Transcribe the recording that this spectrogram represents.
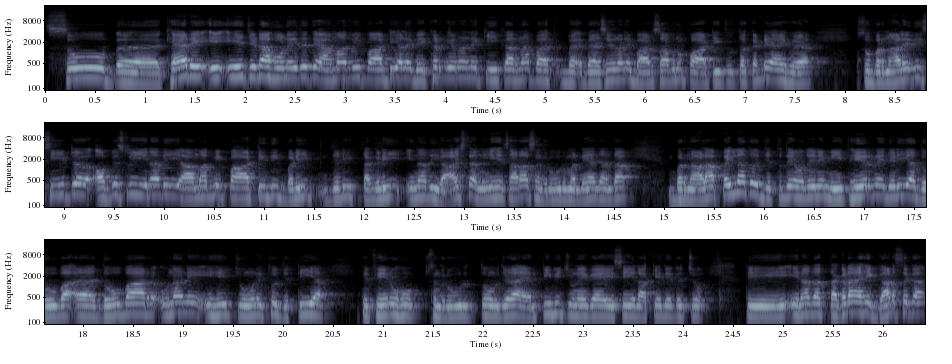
ਸੋ ਖੈਰ, ਇਹ ਇਹ ਜਿਹੜਾ ਹੁਣ ਇਹਦੇ ਤੇ ਆਮ ਆਦਮੀ ਪਾਰਟੀ ਵਾਲੇ ਵੇਖਣਗੇ ਉਹਨਾਂ ਨੇ ਕੀ ਕਰਨਾ। ਬਾ- ਵੈਸੇ ਉਹਨਾਂ ਨੇ ਬਾੜ ਸਾਹਿਬ ਨੂੰ ਪਾਰਟੀ ਤੋਂ ਤਾਂ ਕੱਢਿਆ ਹੀ ਹੋਇਆ। ਸੋ ਬਰਨਾਲੇ ਦੀ ਸੀਟ ਆਬਵੀਅਸਲੀ ਇਹਨਾਂ ਦੀ ਆਮ ਆਦਮੀ ਪਾਰਟੀ ਦੀ ਬੜੀ ਜਿਹੜੀ ਤਗੜੀ ਇਹਨਾਂ ਦੀ ਰਾਜਧਾਨੀ, ਇਹ ਸਾਰਾ ਸੰਗਰੂਰ ਮੰਨਿਆ ਜਾਂਦਾ। ਬਰਨਾਲਾ ਪਹਿਲਾਂ ਤੋਂ ਜਿੱਤਦੇ ਆਉਂਦੇ ਨੇ, ਮੀਥੇਰ ਨੇ ਜਿਹੜੀ ਆ ਦੋ ਵਾਰ ਦੋ ਵਾਰ ਉਹਨਾਂ ਨੇ ਇਹ ਚੋਣ ਇੱਥੋਂ ਜਿੱਤੀ ਆ, ਤੇ ਫਿਰ ਉਹ ਸੰਗਰੂਰ ਤੋਂ ਜਿਹੜਾ ਐਮਪੀ ਵੀ ਚੁਣੇ ਗਏ ਇਸੇ ਇਲਾਕੇ ਦੇ ਵਿੱਚੋਂ। ਤੇ ਇਹਨਾਂ ਦਾ ਤਗੜਾ ਇਹ ਗੜ ਸੀਗਾ,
